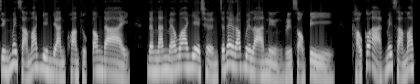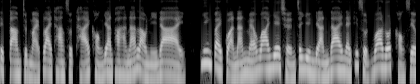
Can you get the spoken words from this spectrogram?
จึงไม่สามารถยืนยันความถูกต้องได้ ดังนั้นแม้ว่าเย่เฉินจะได้รับเวลาหนึ่งหรือสองปี เขาก็อาจไม่สามารถติดตามจุดหมายปลายทางสุดท้ายของยานพาหนะเหล่านี้ได้ยิ่งไปกว่านั้นแม้ว่าเย่เฉินจะยืนยันได้ในที่สุดว่ารถของเซียว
